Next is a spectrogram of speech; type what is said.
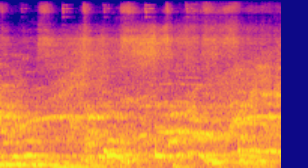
Santa Cruz! Santa Cruz! Santa Cruz!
